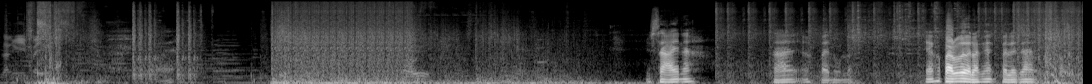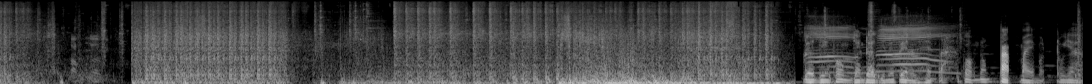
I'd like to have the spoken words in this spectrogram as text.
หลังเอไปเอาเวฟอยู่ซ้ายนะ ซ้ายไปนู่นแล้ว แค่เข้าปาเวอร์แล้วพี่ไปเลยได้เดินยิงผมยังเดินยิงไม่เป็นเลยเห็นปะผมต้องปรับใหม่หมดทุกอย่าง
